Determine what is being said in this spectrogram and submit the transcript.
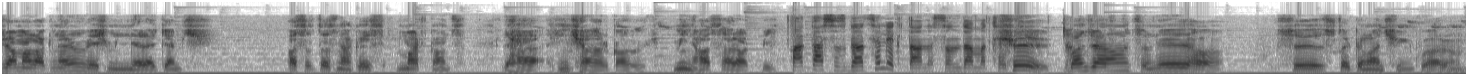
ժամանակներում վեշ մին նելակյամչ։ Ասածնակ ես մարդկանց լհա ինչա արկալուկ մին հասարակբի Պակասը զգացել եք տանը սնդամը թե չէ բանջարանություն է հա սեստը կանչինք վարում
